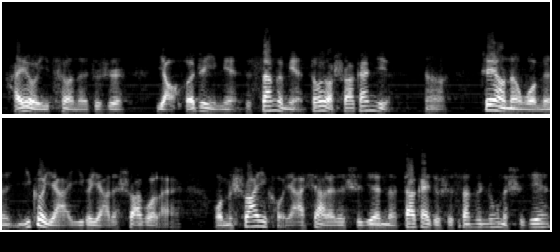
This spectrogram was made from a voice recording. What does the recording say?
还有一侧呢就是咬合这一面，这三个面都要刷干净啊、呃。这样呢，我们一个牙一个牙的刷过来，我们刷一口牙下来的时间呢，大概就是三分钟的时间。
